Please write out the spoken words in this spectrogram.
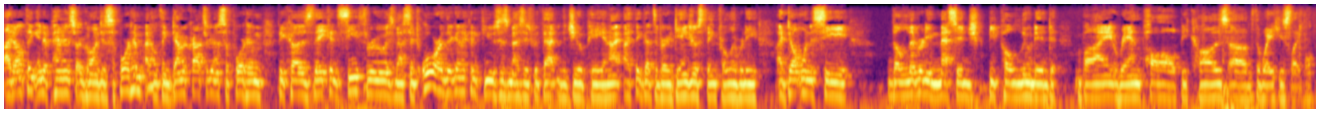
I don't think independents are going to support him. I don't think Democrats are going to support him because they can see through his message or they're going to confuse his message with that in the GOP. And I, I think that's a very dangerous thing for liberty. I don't want to see the liberty message be polluted by Rand Paul because of the way he's labeled.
